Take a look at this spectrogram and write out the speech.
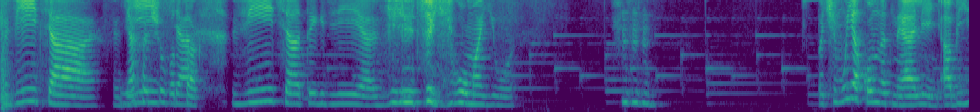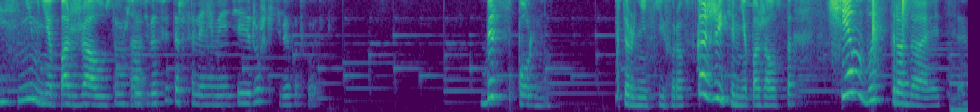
Витя! Я Витя! хочу вот так. Витя, ты где? Витя, ё-моё! Почему я комнатный олень? Объясни мне, пожалуйста. Потому что у тебя свитер с оленями, и те игрушки тебе подходят. Бесспорно. Виктор Никифоров, скажите мне, пожалуйста, чем вы страдаете?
